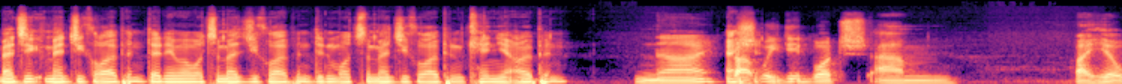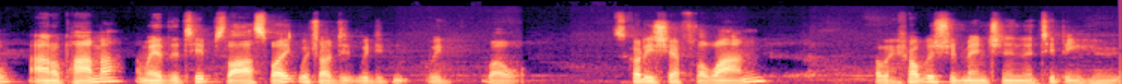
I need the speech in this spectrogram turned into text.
Magic Magical Open. Did anyone watch the Magical Open? Didn't watch the Magical Open Kenya Open. No, but we did watch um, Bay Hill Arnold Palmer, and we had the tips last week, which I did. We didn't. We well, Scotty Scheffler won, but we probably should mention in the tipping who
